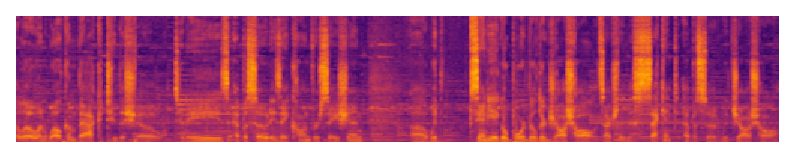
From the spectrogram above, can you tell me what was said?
Hello and welcome back to the show. Today's episode is a conversation uh, with San Diego board builder Josh Hall. It's actually the second episode with Josh Hall.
